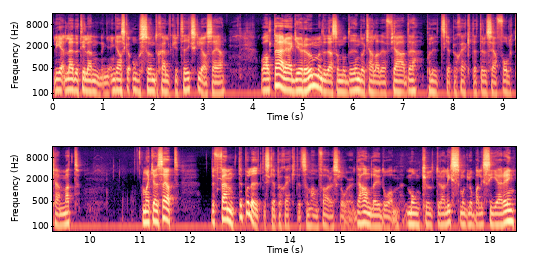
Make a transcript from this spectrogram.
ledde till en, en ganska osund självkritik skulle jag säga. Och allt det här äger ju rum under det som Nordin då kallade fjärde politiska projektet, det vill säga folkhemmet. Man kan väl säga att det femte politiska projektet som han föreslår, det handlar ju då om mångkulturalism och globalisering.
